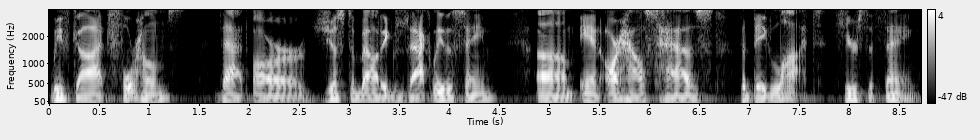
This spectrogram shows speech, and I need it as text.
we've got four homes that are just about exactly the same. Um, and our house has the big lot. Here's the thing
